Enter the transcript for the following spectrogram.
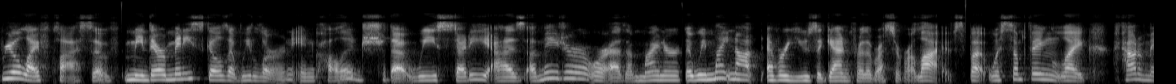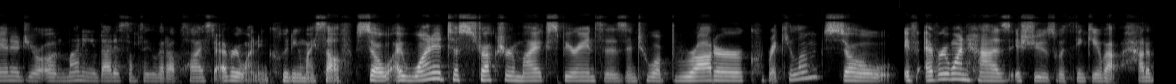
real life class of, I mean, there are many skills that we learn in college that we study as a major or as a minor that we might not ever use again for the rest of our lives. But with something like how to manage your own money, that is something that applies to everyone, including myself. So I wanted to structure my experiences into a broader curriculum. So if everyone has issues with thinking about how to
